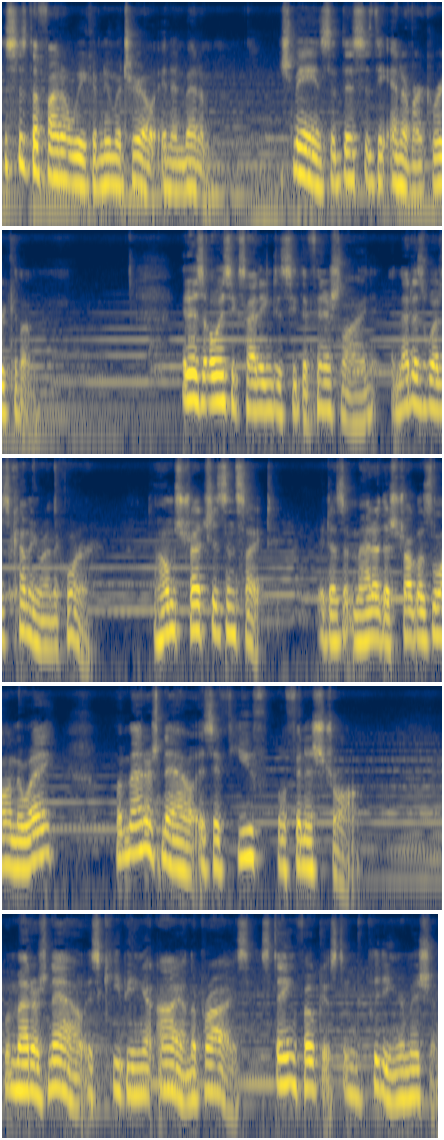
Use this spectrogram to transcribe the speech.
This is the final week of new material in Edmentum, which means that this is the end of our curriculum. It is always exciting to see the finish line, and that is what is coming around the corner. The home stretch is in sight. It doesn't matter the struggles along the way. What matters now is if you will finish strong. What matters now is keeping an eye on the prize, staying focused, and completing your mission.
